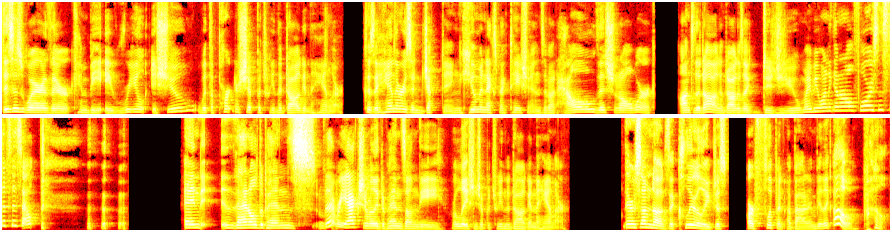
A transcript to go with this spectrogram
This is where there can be a real issue with the partnership between the dog and the handler. Because the handler is injecting human expectations about how this should all work onto the dog. And the dog is like, Did you maybe want to get on all fours and sniff this out? and that all depends, that reaction really depends on the relationship between the dog and the handler. There are some dogs that clearly just are flippant about it and be like, oh, well,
